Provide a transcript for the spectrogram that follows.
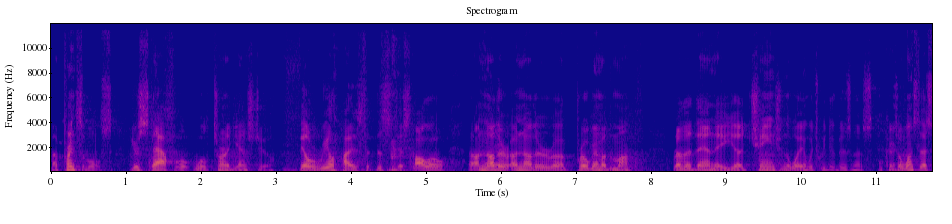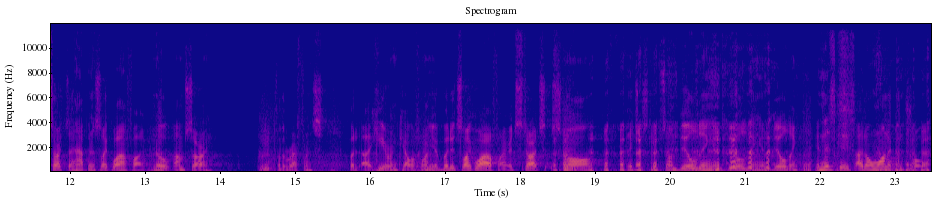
uh, principles, your staff will, will turn against you. They'll realize that this is just hollow, another, another uh, program of the month, rather than a uh, change in the way in which we do business. Okay. So once that starts to happen, it's like wildfire. No, I'm sorry for the reference, but uh, here in California, but it's like wildfire. It starts small, and it just keeps on building and building and building. In this case, I don't want to control. it.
